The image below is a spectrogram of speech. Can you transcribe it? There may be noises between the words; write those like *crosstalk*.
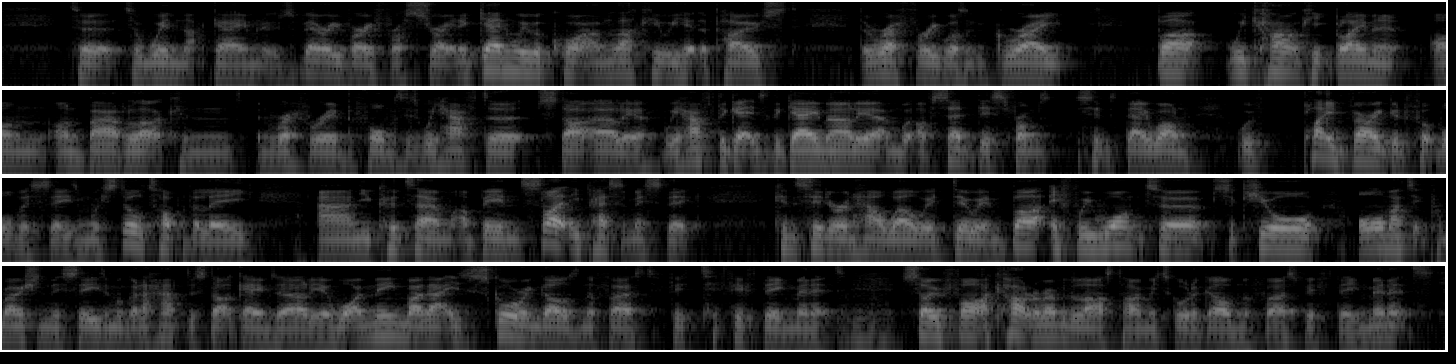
to, to win that game, and it was very, very frustrating. Again, we were quite unlucky. We hit the post. The referee wasn't great, but we can't keep blaming it on, on bad luck and, and refereeing performances. We have to start earlier. We have to get into the game earlier, and I've said this from since day one. We've played very good football this season. We're still top of the league, and you could say I'm, I'm being slightly pessimistic considering how well we're doing. But if we want to secure automatic promotion this season, we're going to have to start games earlier. What I mean by that is scoring goals in the first 15 minutes. Mm-hmm. So far, I can't remember the last time we scored a goal in the first 15 minutes,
